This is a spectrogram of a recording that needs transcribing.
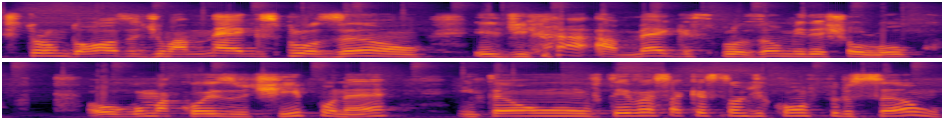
estrondosa de uma mega explosão e de "Ha, a mega explosão me deixou louco, ou alguma coisa do tipo, né? Então teve essa questão de construção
